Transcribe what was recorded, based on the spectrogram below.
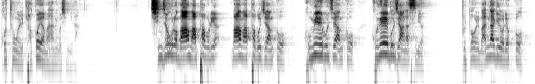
고통을 겪어야만 하는 것입니다. 진정으로 마음 아파보리, 마음 아파보지 않고 고민해보지 않고 고뇌해보지 않았으면 불법을 만나기 어렵고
